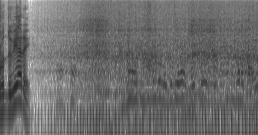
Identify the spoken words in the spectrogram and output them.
বৌদ্ধ বিহারে? এখানে অতীশ দীপঙ্কর বৌদ্ধ বিহার বৌদ্ধ অতীশ দীপঙ্করের বাড়ি।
